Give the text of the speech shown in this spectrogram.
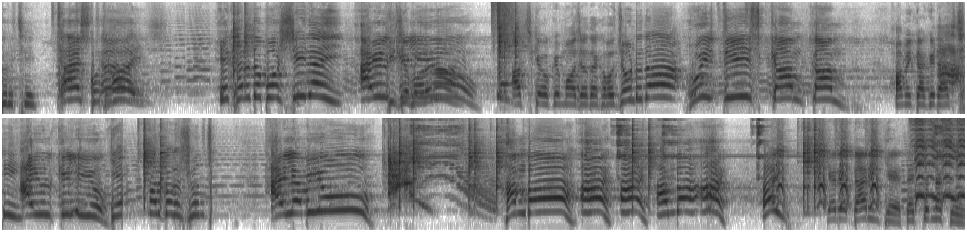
ধরেছে। ঠাস কোথায়? এখানে তো নেই। বলে না? আজকে ওকে মজা দেখাবো। জন্টুদা হুই দিস কাম কাম আমি কাকে ডাকছি? আই উইল কিল ইউ কে আমার কথা শুনছো? আই লাভ ইউ হাম্বা আয় আয় হাম্বা আয় আই কেরে দাড়ি কে দেখছ না কই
